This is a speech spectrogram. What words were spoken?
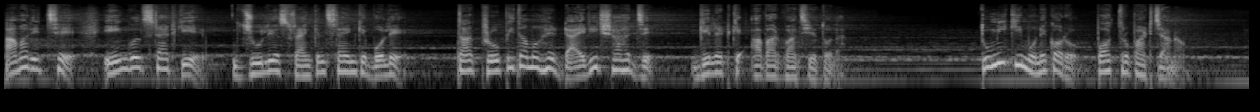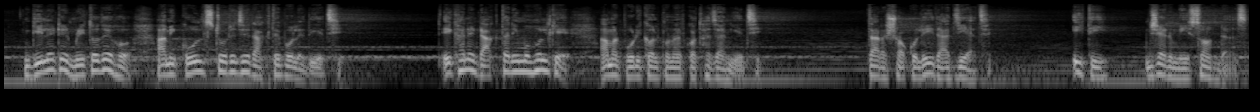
আমার ইচ্ছে ইঙ্গলস্ট্যাট গিয়ে জুলিয়াস ফ্র্যাঙ্কেনস্টাইনকে বলে তার প্রপিতামহের ডায়েরির সাহায্যে গিলেটকে আবার বাঁচিয়ে তোলা। তুমি কি মনে করো, পত্রপাঠ জানাও। গিলেটের মৃতদেহ আমি কোল্ড স্টোরেজে রাখতে বলে দিয়েছি। এখানে ডাক্তারি মহলকে আমার পরিকল্পনার কথা জানিয়েছি। তারা সকলেই রাজি আছে। ইতি জার্মি সন্ডার্স।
